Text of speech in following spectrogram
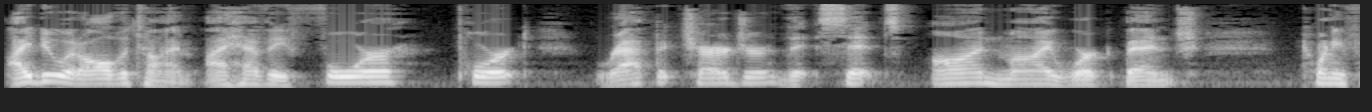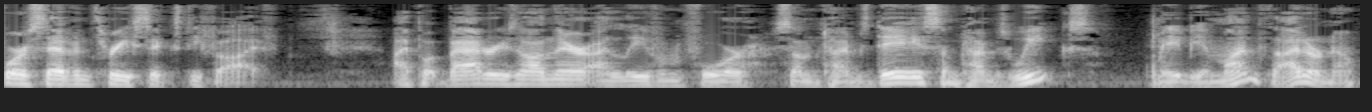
I do it all the time. I have a four port rapid charger that sits on my workbench 24-7, 365. I put batteries on there. I leave them for sometimes days, sometimes weeks, maybe a month. I don't know.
